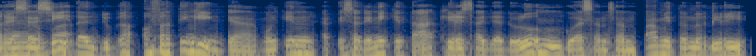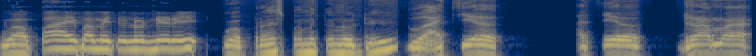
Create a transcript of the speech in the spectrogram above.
resesi dan juga overthinking. Ya mungkin episode ini kita akhiri saja dulu. Hmm. gua Sansan pamit undur diri. Gua Pai pamit undur diri. gua pras pamit undur diri. Gua acil. Acil drama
